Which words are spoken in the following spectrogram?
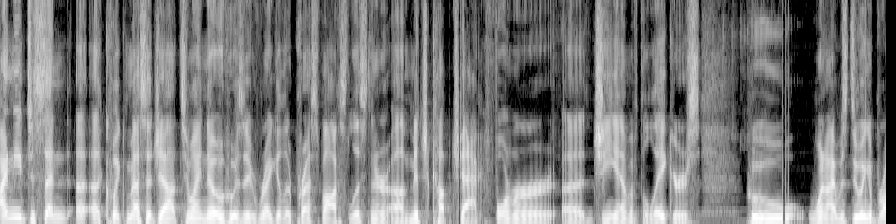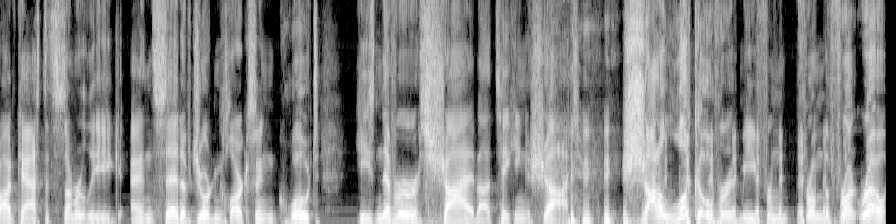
I need to send a, a quick message out to I know who is a regular press box listener, uh, Mitch Kupchak, former uh, GM of the Lakers, who when I was doing a broadcast at Summer League and said of Jordan Clarkson, quote, he's never shy about taking a shot, shot a look over at me from from the front row.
